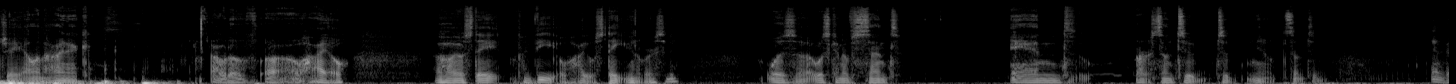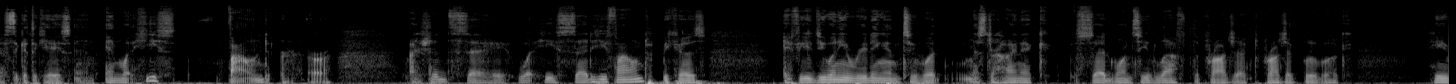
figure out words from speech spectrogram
J. Allen Hynek out of uh, Ohio, Ohio State, the Ohio State University, was uh, was kind of sent and or sent to to you know sent to investigate the case and and what he found or, or I should say what he said he found because if you do any reading into what Mr. Hynek said once he left the project, Project Blue Book, he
